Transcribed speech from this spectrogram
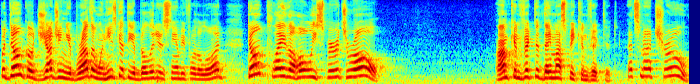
But don't go judging your brother when he's got the ability to stand before the Lord. Don't play the Holy Spirit's role. I'm convicted, they must be convicted. That's not true.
